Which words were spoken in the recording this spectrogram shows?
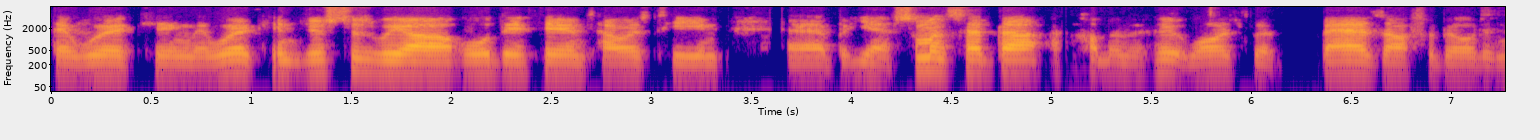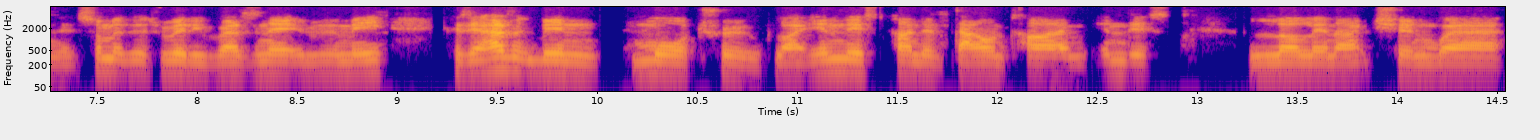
they're working, they're working just as we are, all the Ethereum Towers team. Uh, but yeah, someone said that. I can't remember who it was, but bears are for building. It's something that's really resonated with me because it hasn't been more true. Like in this kind of downtime, in this lull in action where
